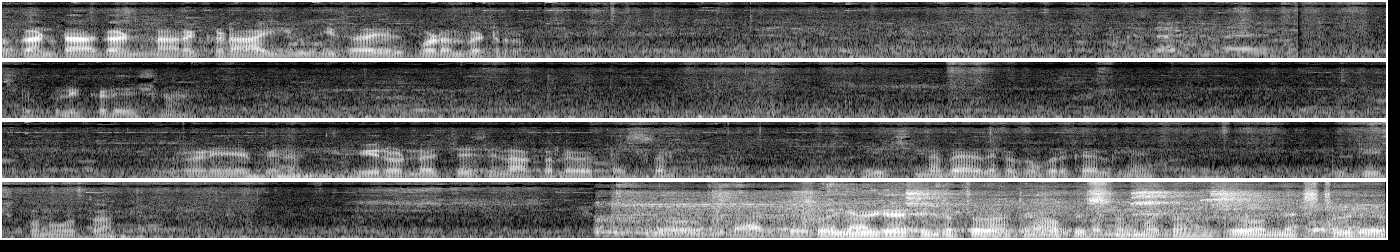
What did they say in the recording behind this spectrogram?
ఒక గంట గంటన్నర ఇక్కడ ఆగి మిగతా వెళ్ళిపోవడం బెటర్ చెప్పులు ఇక్కడ వేసినాం. రెడీ అయిపోయినాం. ఈ రెండు వచ్చేసి లాకర్లో పెట్టేస్తాం. ఈ చిన్న బ్యాగ్ దగ్గర కొబ్బరికాయలు ఉన్నాయి. ఇది తీసుకొని పోతా. సో ఈ వీడియో అయితే ఇంతతో అయితే ఆపేస్తాం అనమాట so next video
